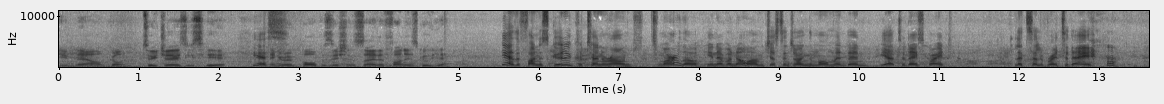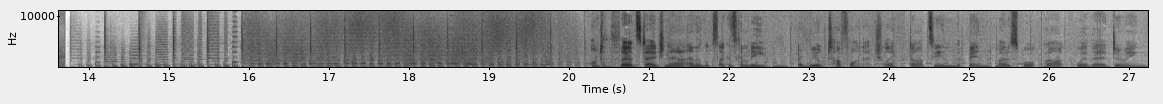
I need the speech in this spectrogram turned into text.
you've now got two jerseys here. Yes. And you're in pole position, so the fun is good, yeah? Yeah, the fun is good. It could turn around tomorrow, though. You never know. I'm just enjoying the moment, and yeah, today's great. Let's celebrate today. Onto the third stage now, and it looks like it's going to be a real tough one actually. Starts in the Bend Motorsport Park where they're doing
